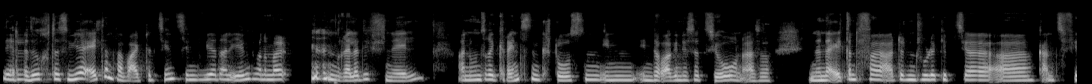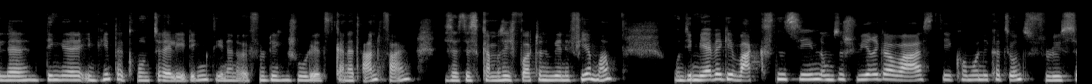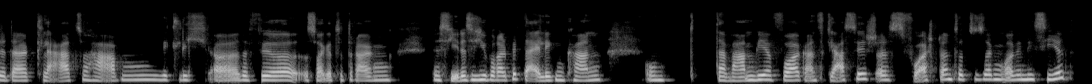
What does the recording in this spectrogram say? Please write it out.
Ja, dadurch, dass wir elternverwaltet sind, sind wir dann irgendwann einmal relativ schnell an unsere Grenzen gestoßen in, in der Organisation. Also in einer elternverwalteten Schule gibt es ja äh, ganz viele Dinge im Hintergrund zu erledigen, die in einer öffentlichen Schule jetzt gar nicht anfallen. Das heißt, das kann man sich vorstellen wie eine Firma. Und je mehr wir gewachsen sind, umso schwieriger war es, die Kommunikationsflüsse da klar zu haben, wirklich äh, dafür Sorge zu tragen, dass jeder sich überall beteiligen kann. Und da waren wir vorher ganz klassisch als Vorstand sozusagen organisiert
